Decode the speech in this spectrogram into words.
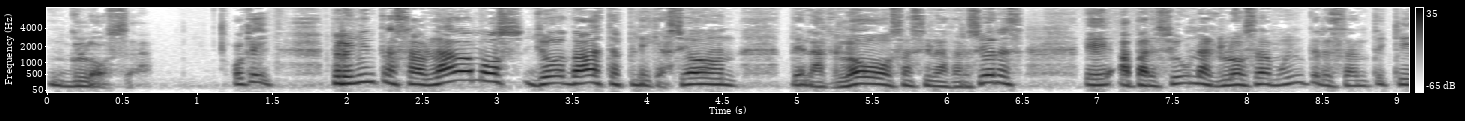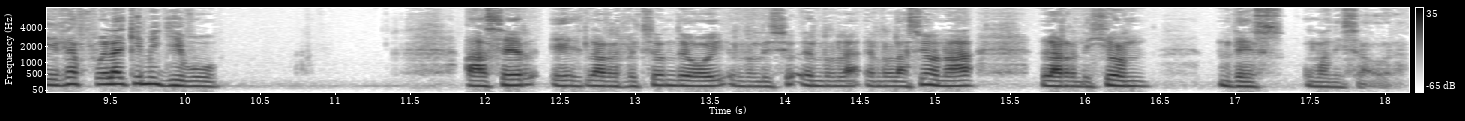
glosa. ¿Ok? Pero mientras hablábamos, yo daba esta explicación de las glosas y las versiones, eh, apareció una glosa muy interesante que fue la que me llevó a hacer eh, la reflexión de hoy en, en relación a la religión deshumanizadora.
